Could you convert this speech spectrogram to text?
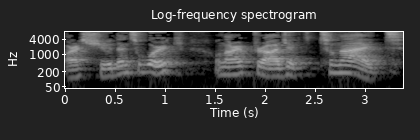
or shouldn't work on our project tonight.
